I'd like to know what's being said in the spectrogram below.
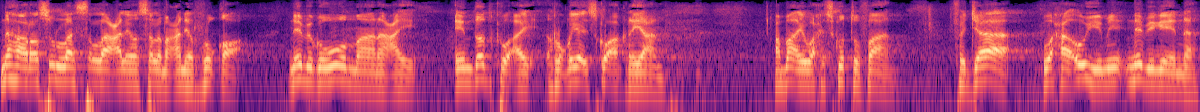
nahaa rasuulu llahi sala allahu calayh wasalam can iruqa nebigu wuu maanacay in dadku ay ruqyo isku aqriyaan ama ay wax isku tufaan. Fa jaa'a waxaa u yimi nebigeenna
